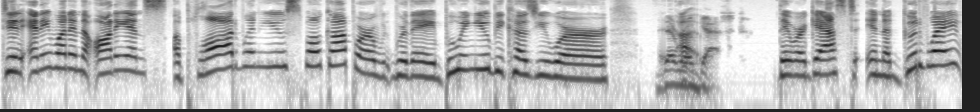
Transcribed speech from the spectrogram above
Did anyone in the audience applaud when you spoke up, or were they booing you because you were? They were uh. They were aghast in a good way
